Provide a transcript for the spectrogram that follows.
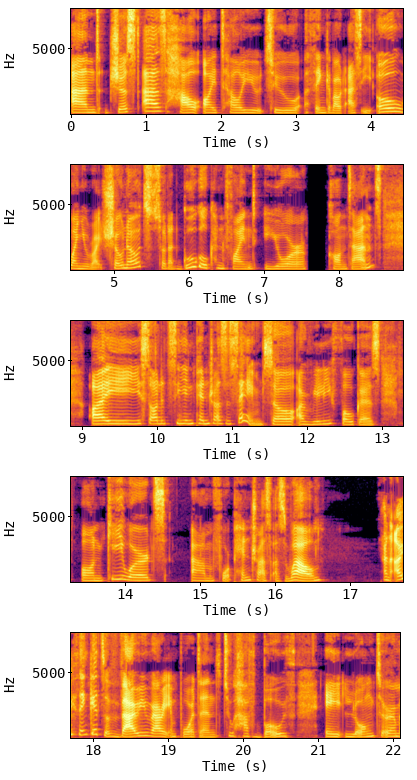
And just as how I tell you to think about SEO when you write show notes so that Google can find your content, I started seeing Pinterest the same. So I really focus on keywords um, for Pinterest as well. And I think it's very, very important to have both a long term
